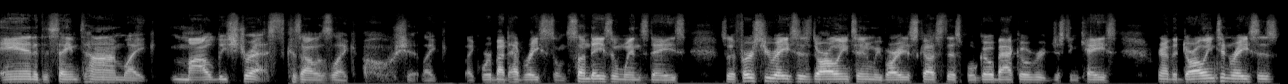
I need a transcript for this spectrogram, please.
and at the same time like mildly stressed because i was like oh shit like like we're about to have races on sundays and wednesdays. So the first few races darlington we've already discussed this we'll go back over it just in case. We're gonna have the darlington races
